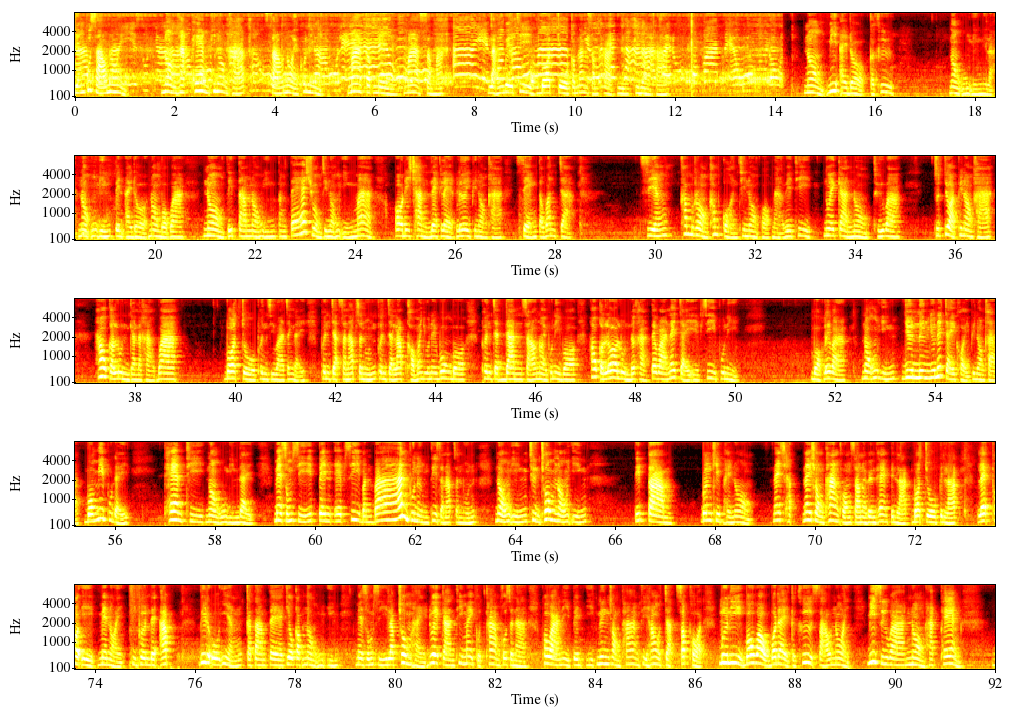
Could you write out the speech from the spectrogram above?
สียงผู้สาวน้อยน้องฮักแพงพี่น้องคะสาวหน่อยคนนี้มากับแม่มาสมัคร หลังเวทีบอสโจกำลังสัมผัสอยู่พี่น้องคะน้องมีไอดอลก็คือน้องอุ้งอิงนี่แหละน้องอุ้งอิงเป็นไอดอลน้องบอกว่าน้องติดตามน้องอิงตั้งแต่ช่วงที่น้องอุ้งอิงมาออดิชั่นแรกๆเลยพี่น้องคะแสงตะวันจาก เสียงคำร้องคำก่อนที่น้องออกหนาเวทีหน่วยการน้องถือว่าสุดยอดพี่น้องคะเฮากะลุ่นกันนะคะว่าบอสโจเพิ่นสิว่าจังไดเพิ่นจะสนับสนุน เพิ่นจะรับเขามาอยู่ในวงบอเพิ่นจะดันสาวหน่อยผู้นี้บอเฮาก็ล่อลุ่นเด้อค่ะ แต่ว่าในใจ FC ผู้นี้บอกเลยว่าน้องอุ้งอิง ยืนหนึ่งอยู่ในใจข่อยพี่น้องค่ะบ่มีผู้ใดแทนที่น้องอุ้งอิงใด แม่สมศรีเป็นเอฟซีบ้านๆผู้หนึ่งที่สนับสนุนน้องอิง ชื่นชมน้องอิง ติดตามเบิ้งคลิปให้น้องในในช่องทางของสาวหน่อยเพลนแพงเป็นหลักบอสโจเป็นหลัก และพ่อเอกแม่หน่อยที่เพิ่นได้อัพ วิดีโอเอียงกระตามแต่เกี่ยวกับน้องอุงอิง แม่สมศรีรับชมให้ด้วยการที่ไม่กดข้ามโฆษณา เพราะว่านี่เป็นอีกหนึ่งช่องทางที่เฮาจะซัพพอร์ตมือนี่บ่เว้าบ่ได้ก็คือสาวหน้อย มีซื้อว่าน้องหักแพง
